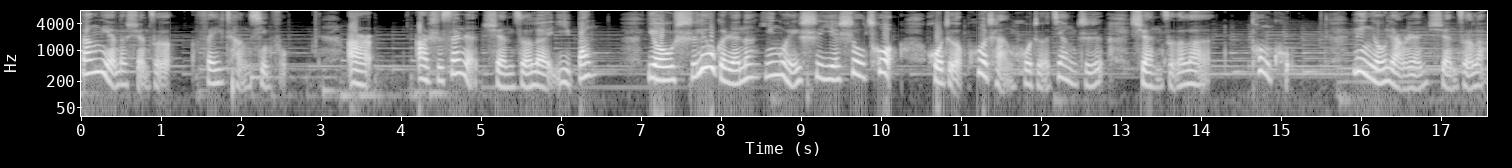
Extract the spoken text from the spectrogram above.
当年的选择非常幸福，而二十三人选择了一般，有十六个人呢，因为事业受挫或者破产或者降职，选择了痛苦；另有两人选择了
